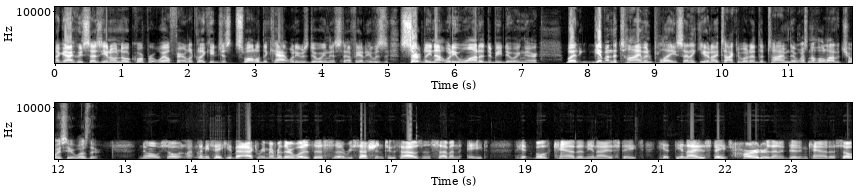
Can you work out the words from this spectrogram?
a guy who says, you know, no corporate welfare. Looked like he just swallowed the cat when he was doing this stuff. It, it was certainly not what he wanted to be doing there. But given the time and place, I think you and I talked about it at the time, there wasn't a whole lot of choice here, was there? No, so let, let me take you back. Remember, there was this uh, recession, 2007 8, hit both Canada and the United States, hit the United States harder than it did in Canada. So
